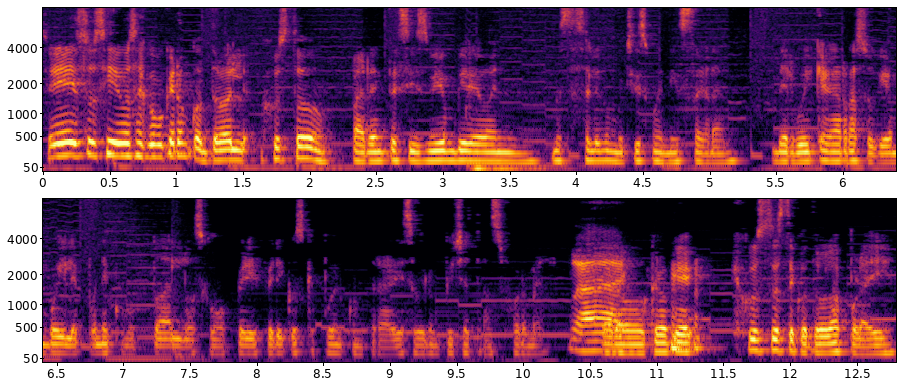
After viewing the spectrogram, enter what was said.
Sí, eso sí, o sea, como que era un control. Justo, paréntesis, vi un video en. Me está saliendo muchísimo en Instagram. Del güey que agarra su Game Boy y le pone como todos los como periféricos que puede encontrar y sobre un pinche Transformer. Ay, Pero creo que justo este control va por ahí.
